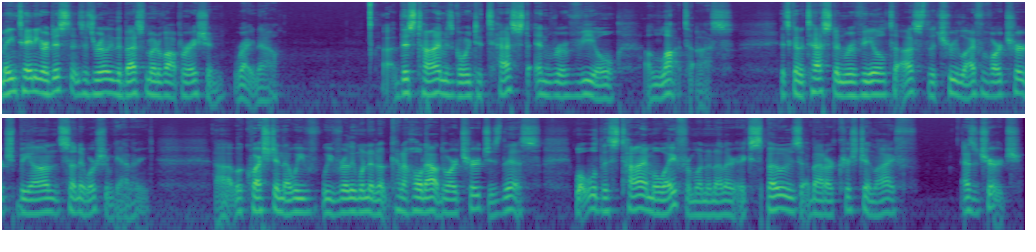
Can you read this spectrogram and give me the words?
maintaining our distance is really the best mode of operation right now. Uh, this time is going to test and reveal a lot to us. It's going to test and reveal to us the true life of our church beyond Sunday worship gathering. Uh, a question that we've we've really wanted to kind of hold out to our church is this: What will this time away from one another expose about our Christian life as a church?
